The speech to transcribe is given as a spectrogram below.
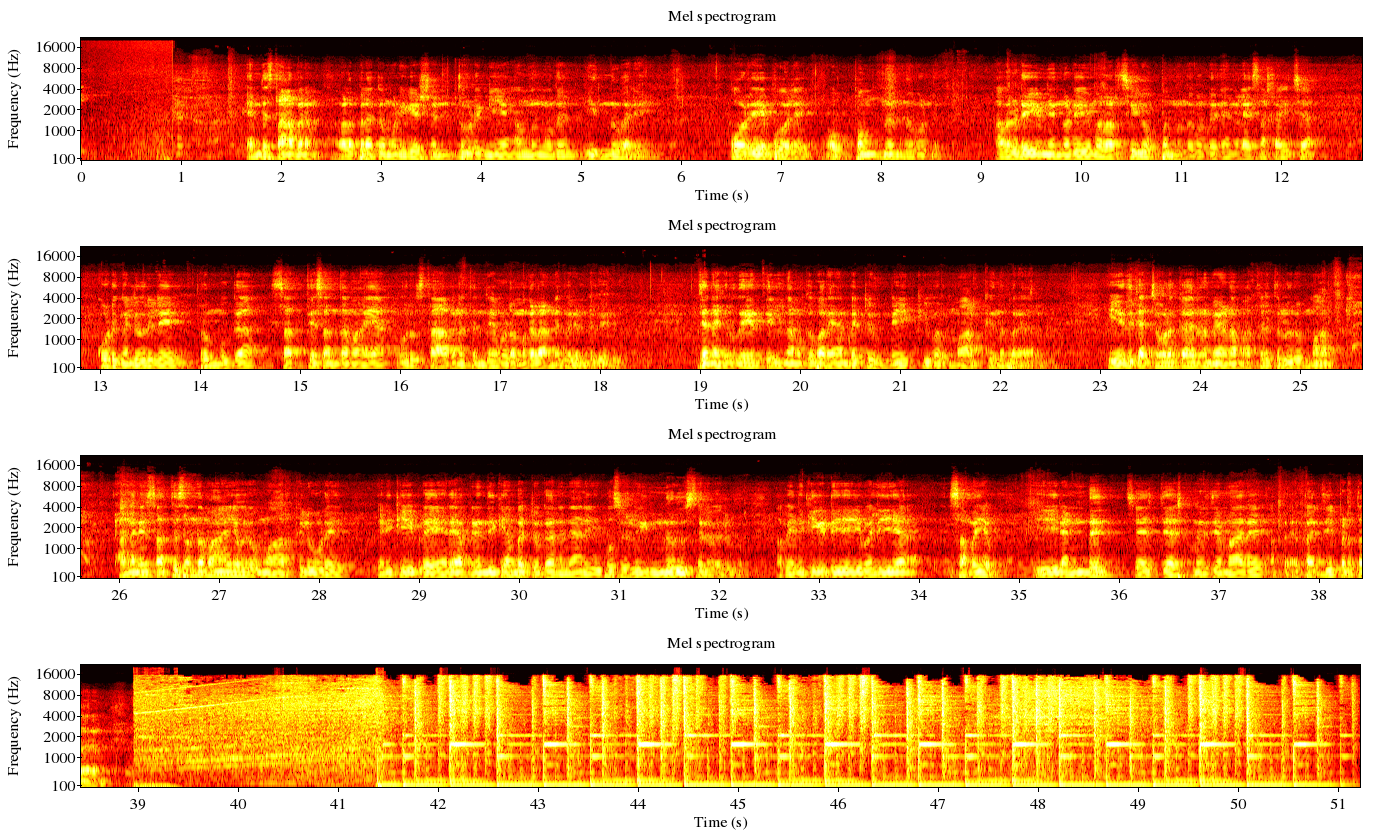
എന്റെ സ്ഥാപനം വളപ്പല കമ്മ്യൂണിക്കേഷൻ തുടങ്ങിയ അന്ന് മുതൽ ഇന്ന് വരെ ഒരേപോലെ ഒപ്പം നിന്നുകൊണ്ട് അവരുടെയും ഞങ്ങളുടെയും വളർച്ചയിൽ ഒപ്പം നിന്നുകൊണ്ട് ഞങ്ങളെ സഹായിച്ച കൊടുങ്ങല്ലൂരിലെ പ്രമുഖ സത്യസന്ധമായ ഒരു സ്ഥാപനത്തിന്റെ ഉടമകളാണ് ഇവർ രണ്ടുപേരും ജനഹൃദയത്തിൽ നമുക്ക് പറയാൻ പറ്റും മേക്ക് യുവർ മാർക്ക് എന്ന് പറയാറുണ്ട്. ഏത് കച്ചവടക്കാരനും വേണം അത്തരത്തിലൊരു മാർക്ക് അങ്ങനെ സത്യസന്ധമായ ഒരു മാർക്കിലൂടെ എനിക്ക് ഇവിടെ ഏറെ അഭിനന്ദിക്കാൻ പറ്റും. കാരണം ഞാൻ ഈ പൊസിഷനിൽ ഇന്ന ദിവസത്തിലേ വരുള്ളൂ. അപ്പോൾ എനിക്ക് കിട്ടിയ ഈ വലിയ സമയം ഈ രണ്ട് ജ്യേഷ്ഠനുജന്മാരെ പരിചയപ്പെടുത്താനും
